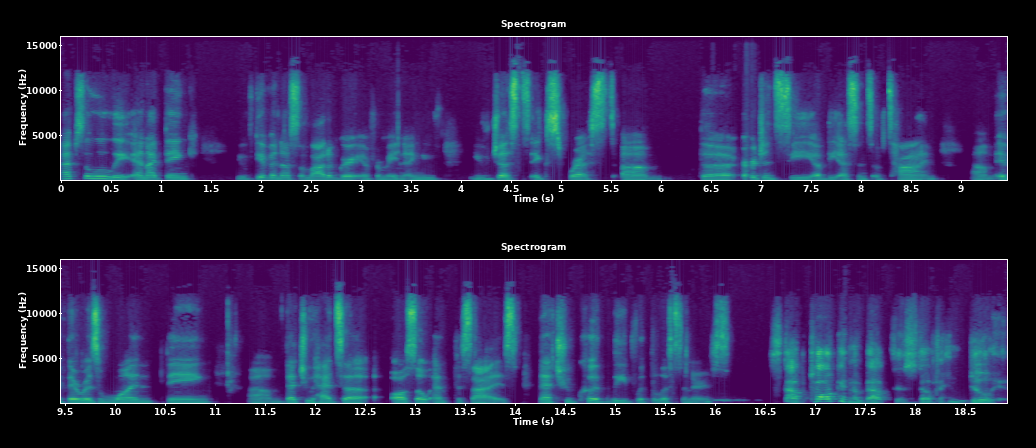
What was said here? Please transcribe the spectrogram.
Absolutely. And I think you've given us a lot of great information and you've you've just expressed um, the urgency of the essence of time. Um, if there was one thing um, that you had to also emphasize that you could leave with the listeners? Stop talking about this stuff and do it.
